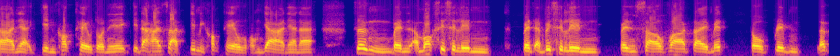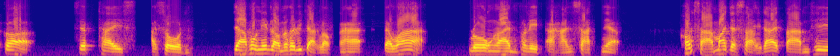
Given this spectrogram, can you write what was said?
ดาห์เนี่ยกินค็อกเทลตัวนี้กินอาหารสัตว์ที่มีค็อกเทลของยาเนี่ยนะซึ่งเป็น amoxicillin เป็น ampicillin เป็น sulfa trimethoprim แล้วก็เซปไทอะโซน ยาพวกนี้เราไม่ค่อยรู้จักหรอกนะฮะ แต่ว่าโรงงานผลิตอาหารสัตว์เนี่ยเขาสามารถจะใส่ได้ตามที่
